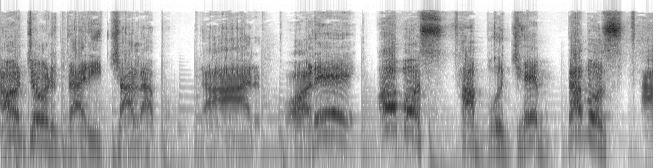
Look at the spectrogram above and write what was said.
নজরদারি চালাবো। তারপরে অবস্থা বুঝে ব্যবস্থা।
